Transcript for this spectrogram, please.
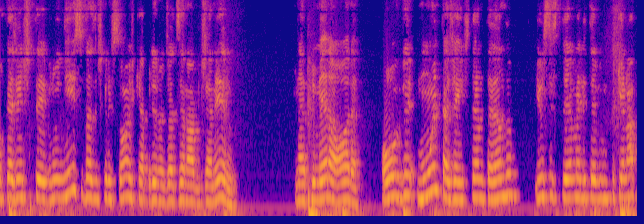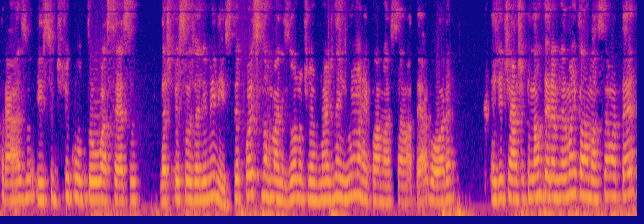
porque a gente teve no início das inscrições, que abriram dia 19 de janeiro, na primeira hora, houve muita gente tentando e o sistema ele teve um pequeno atraso, isso dificultou o acesso das pessoas ali no início. Depois se normalizou, não tivemos mais nenhuma reclamação até agora. A gente acha que não teremos nenhuma reclamação até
